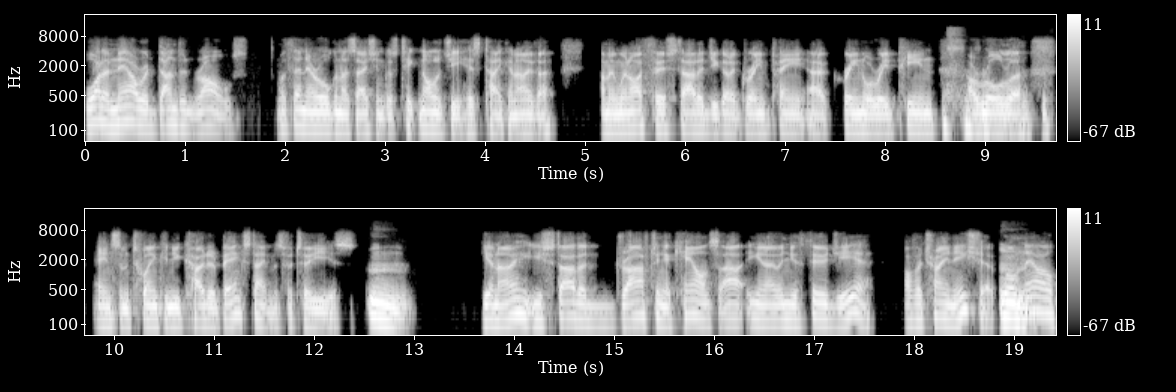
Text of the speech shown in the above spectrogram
what are now redundant roles within our organization because technology has taken over. I mean, when I first started, you got a green pen, a green or red pen, a ruler, and some twink, and you coded bank statements for two years. Mm. You know, you started drafting accounts, uh, you know, in your third year of a traineeship. Mm. Well, now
